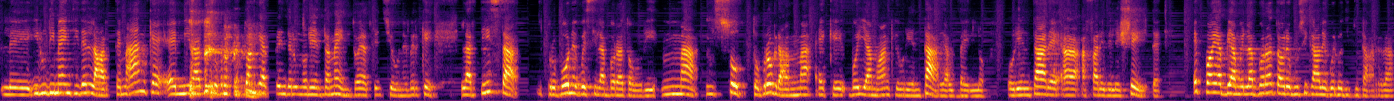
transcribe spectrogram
le, i rudimenti dell'arte, ma anche è mirato soprattutto anche a prendere un orientamento, eh, attenzione, perché l'artista propone questi laboratori, ma il sottoprogramma è che vogliamo anche orientare al bello, orientare a, a fare delle scelte. E poi abbiamo il laboratorio musicale, quello di chitarra,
